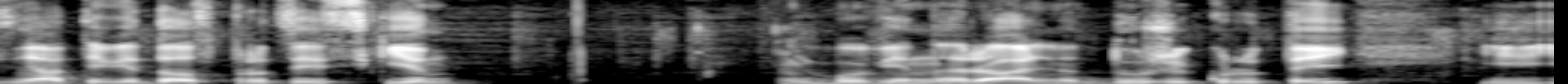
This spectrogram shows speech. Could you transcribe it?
зняти відос про цей скін. Бо він реально дуже крутий. І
